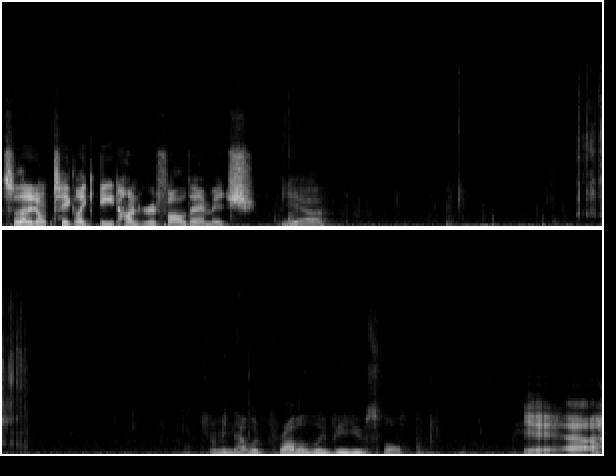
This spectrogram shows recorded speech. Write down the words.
so that I don't take like 800 fall damage. Yeah. I mean, that would probably be useful. Yeah.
